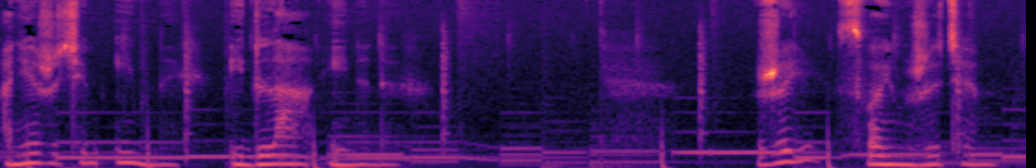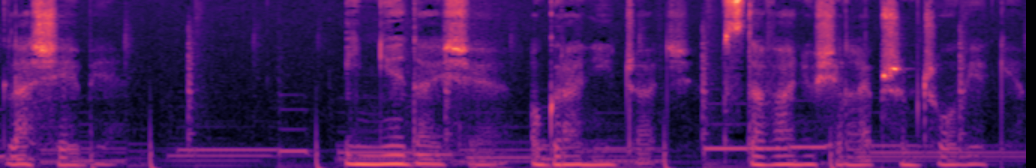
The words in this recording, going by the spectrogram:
a nie życiem innych i dla innych. Żyj swoim życiem dla siebie i nie daj się ograniczać w stawaniu się lepszym człowiekiem.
